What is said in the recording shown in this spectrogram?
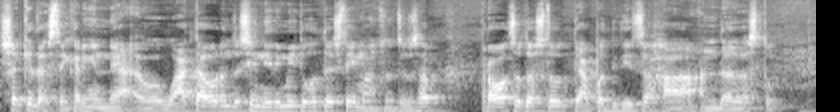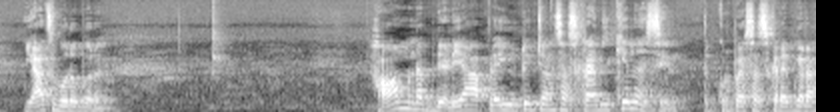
शक्यता असते. कारण की न्या वातावरण जसे निर्मित होत असते मान्सूनचा जसा प्रवास होत असतो त्या पद्धतीचा हा अंदाज असतो. याचबरोबर हवामान अपडेट या आपल्या यूट्यूब चॅनल सबस्क्राईब केलं असेल तर कृपया सबस्क्राईब करा.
